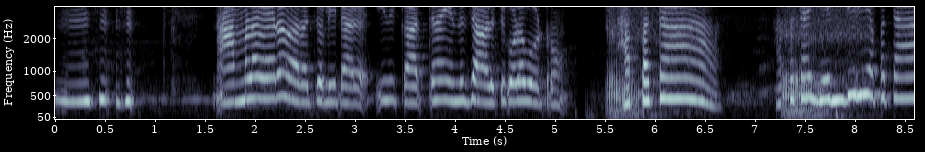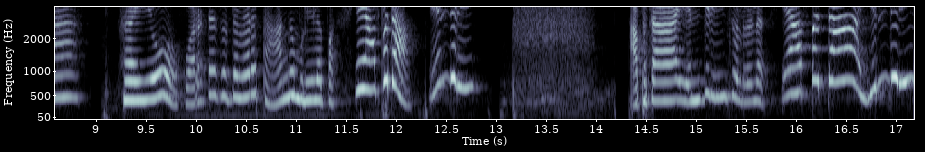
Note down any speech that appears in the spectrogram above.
நம்மள வேற வர சொல்லிட்டாங்க. இது கத்தனை எந்திரிச்சு அடிச்சு கூட போட்டுரும். அப்பத்தா! அப்பத்தா எந்திரி அப்பத்தா. ஐயோ கொரட்டை சத்தம் வேற தாங்க முடியலப்பா. ஏ அப்பதா எந்திரி. அப்பதா எந்திரின்னு சொல்றல ஏ அப்பதா எந்திரி.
